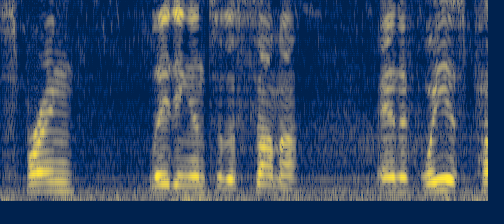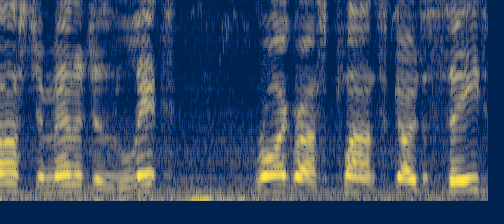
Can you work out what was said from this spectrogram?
spring leading into the summer. And if we as pasture managers let ryegrass plants go to seed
